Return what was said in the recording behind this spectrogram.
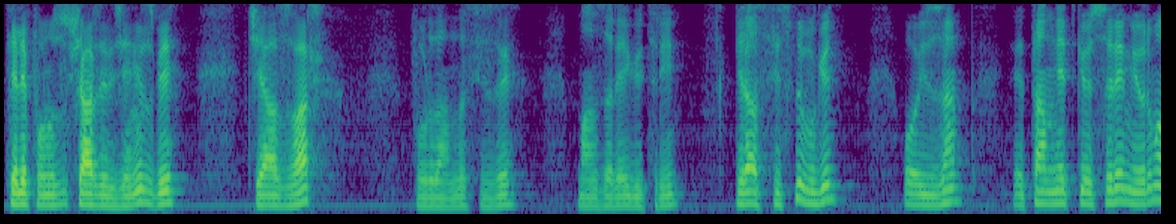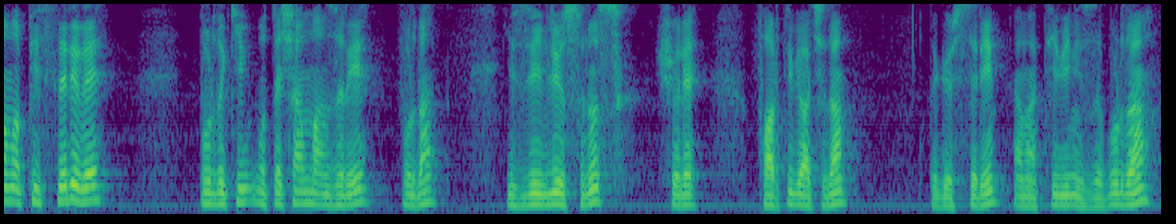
telefonunuzu şarj edeceğiniz bir cihaz var. Buradan da sizi manzaraya götüreyim. Biraz sisli bugün. O yüzden e, tam net gösteremiyorum ama pistleri ve buradaki muhteşem manzarayı buradan izleyebiliyorsunuz. Şöyle farklı bir açıdan da göstereyim. Hemen TV'niz de burada.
